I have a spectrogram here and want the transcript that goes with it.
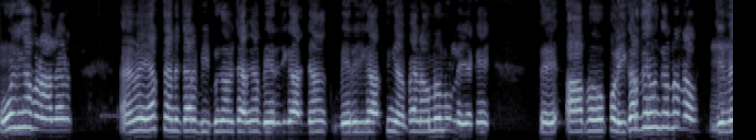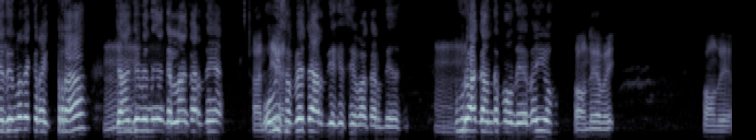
ਉਹ ਜੀਆਂ ਬਣਾ ਲੈਣ ਐਵੇਂ ਯਾਰ ਤਿੰਨ ਚਾਰ ਬੀਬੀਆਂ ਵਿਚਾਰੀਆਂ ਬੇਰੁਜ਼ਗਾਰ ਜਾਂ ਬੇਰੁਜ਼ਗਾਰ ਧੀਆਂ ਭੈਣਾਂ ਉਹਨਾਂ ਨੂੰ ਲੈ ਕੇ ਤੇ ਆਪ ਭਲੀ ਕਰਦੇ ਹੋਣਗੇ ਉਹਨਾਂ ਨਾਲ। ਜਿਵੇਂ ਦੇ ਉਹਨਾਂ ਦੇ ਕਰੈਕਟਰ ਆ ਜਾਂ ਜਿਵੇਂ ਦੀਆਂ ਗੱਲਾਂ ਕਰਦੇ ਆ ਉਹ ਵੀ ਸੱਭਿਆਚਾਰ ਦੀ ਸੇਵਾ ਕਰਦੇ ਆ ਪੂਰਾ ਗੰਦ ਪਾਉਂਦੇ ਆ ਬਈ ਉਹ। ਪਾਉਂਦੇ ਆ ਬਈ। ਪਾਉਂਦੇ ਆ।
